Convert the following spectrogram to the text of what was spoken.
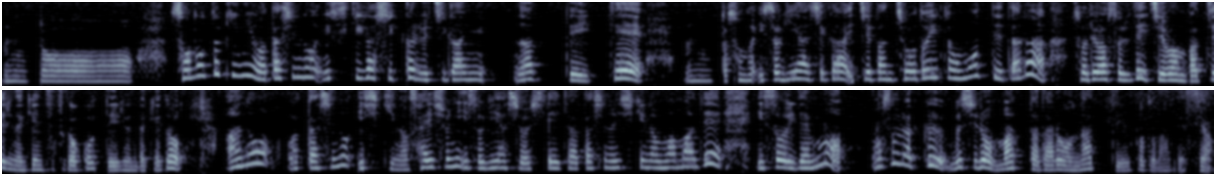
うんと、その時に私の意識がしっかり内側になっていて、うんとその急ぎ足が一番ちょうどいいと思ってたらそれはそれで一番バッチリな現実が起こっているんだけどあの私の意識の最初に急ぎ足をしていた私の意識のままで急いでもおそらくむしろ待っただろうなっていうことなんですよ。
